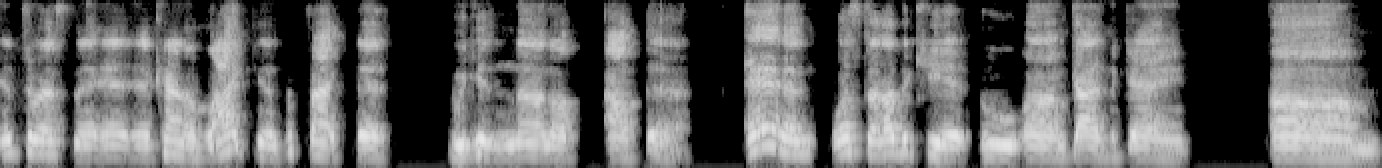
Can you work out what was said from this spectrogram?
interested and, and kind of liking the fact that we get Nunn out, out there. And what's the other kid who um, got in the game? Um,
